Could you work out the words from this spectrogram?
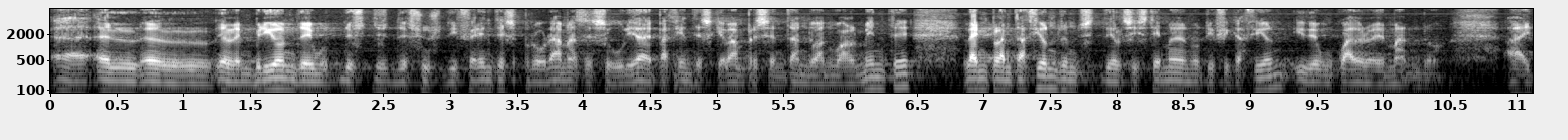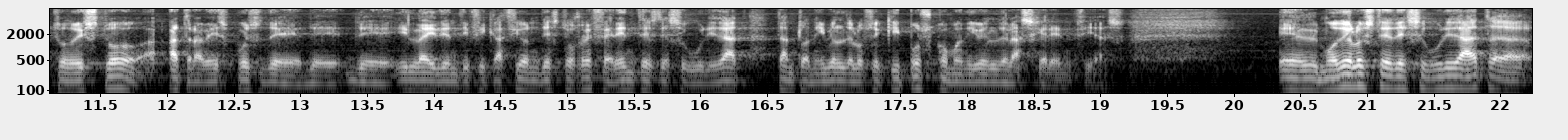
eh, el, embrión de, sus diferentes programas de seguridad de pacientes que van presentando anualmente, la implantación del sistema de notificación y de un cuadro de mando. Y todo esto a, través pues, de la identificación de estos referentes de seguridad, tanto a nivel de los equipos como a nivel de las gerencias. El modelo este de seguridad eh,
